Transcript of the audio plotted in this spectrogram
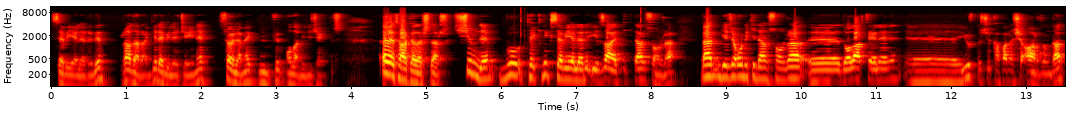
seviyelerinin radara girebileceğini söylemek mümkün olabilecektir. Evet arkadaşlar şimdi bu teknik seviyeleri izah ettikten sonra ben gece 12'den sonra e, dolar TL'nin e, yurt dışı kapanışı ardından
